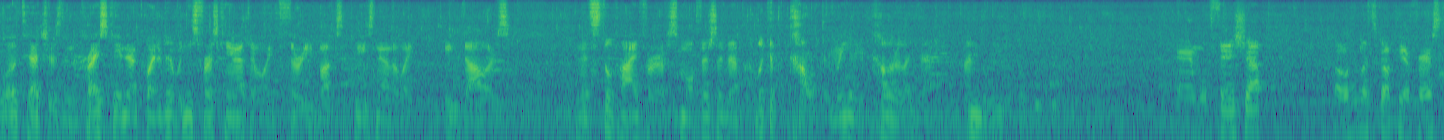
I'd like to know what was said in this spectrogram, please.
Glow tetras, and the price came down quite a bit. When these first came out, they were like 30 bucks a piece. Now they're like $8 and it's still high for a small fish like that. But look at the color. Where you get color like that? Unbelievable. And we'll finish up. Oh, let's go up here first.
